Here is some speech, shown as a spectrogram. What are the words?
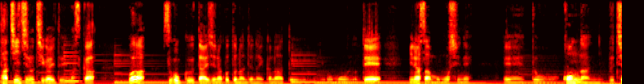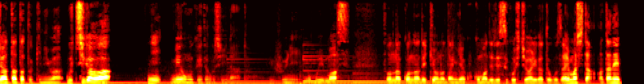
の立ち位置の違いといいますか、はすごく大事なことなんじゃないかなというふうに思うので、皆さんももしね、えっ、ー、と、困難にぶち当たった時には内側に目を向けてほしいなというふうに思います。そんなこんなで今日の談義はここまでです。ご視聴ありがとうございました。またね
